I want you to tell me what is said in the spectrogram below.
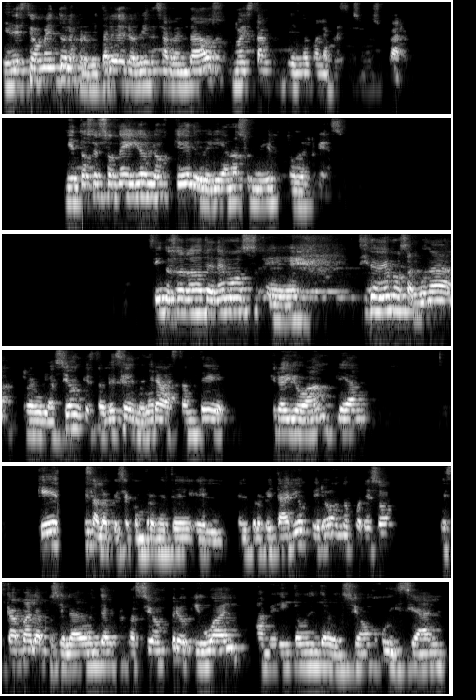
en este momento los propietarios de los bienes arrendados no están cumpliendo con la prestación de su cargo. Y entonces son ellos los que deberían asumir todo el riesgo. Sí, nosotros no tenemos, eh, tenemos alguna regulación que establece de manera bastante, creo yo, amplia qué es a lo que se compromete el, el propietario, pero no por eso escapa la posibilidad de una interpretación, pero que igual amerita una intervención judicial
